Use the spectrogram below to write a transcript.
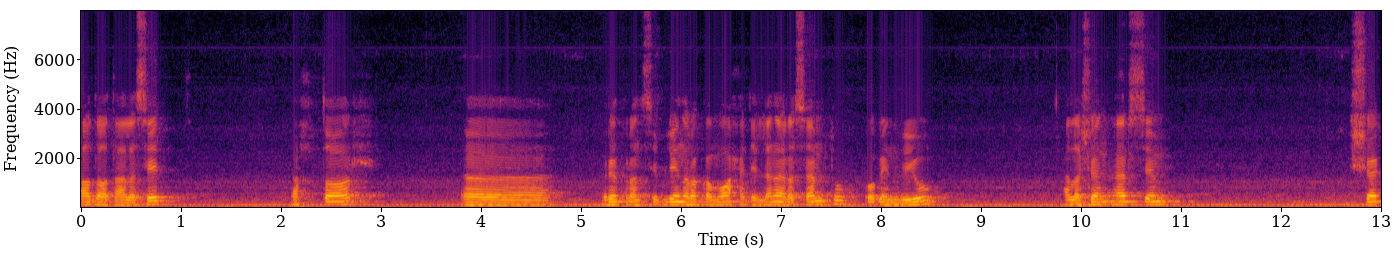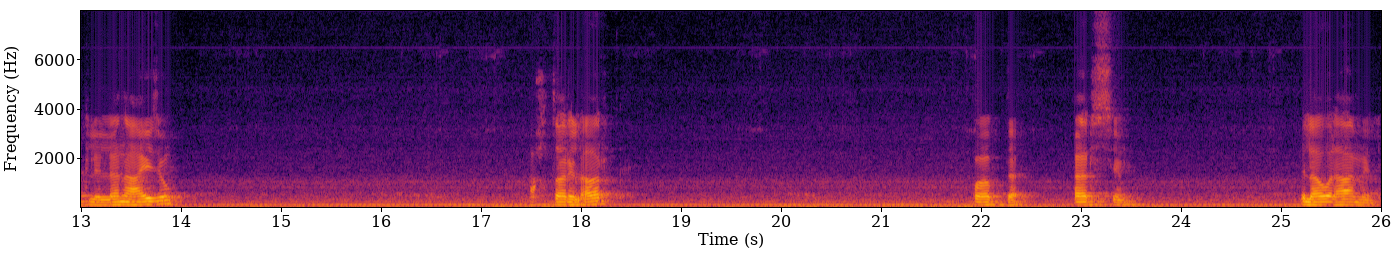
أضغط على set أختار reference plane رقم واحد اللي أنا رسمته. open view علشان أرسم الشكل اللي أنا عايزه. أختار ال arc وأبدأ أرسم. الأول هعمل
